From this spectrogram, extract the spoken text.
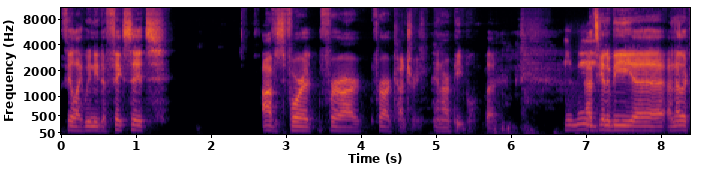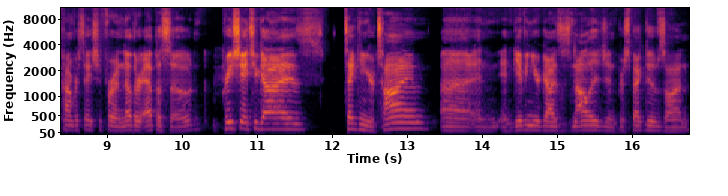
feel like we need to fix it obviously for for our for our country and our people but Amen. that's going to be uh, another conversation for another episode. Appreciate you guys taking your time uh, and and giving your guys' knowledge and perspectives on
